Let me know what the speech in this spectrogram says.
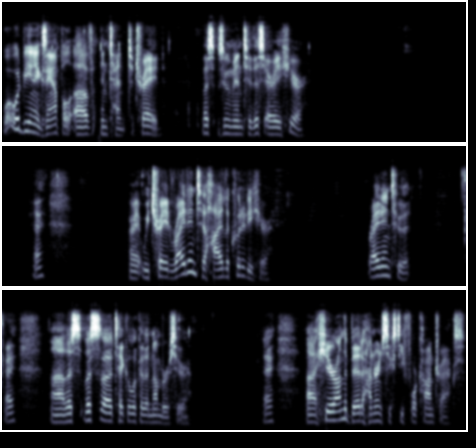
what would be an example of intent to trade? Let's zoom into this area here. Okay, all right, we trade right into high liquidity here, right into it. Okay, uh, let's let's uh, take a look at the numbers here. Okay, uh, here on the bid, 164 contracts.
